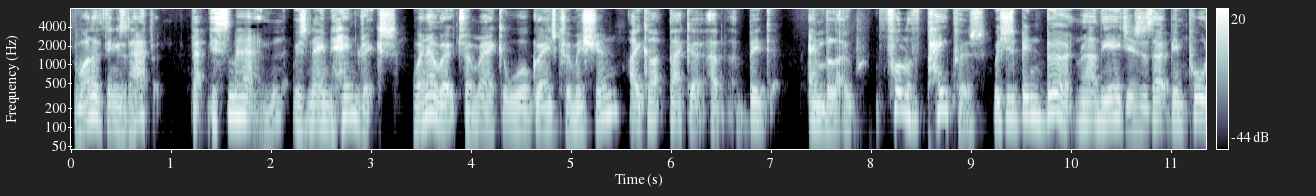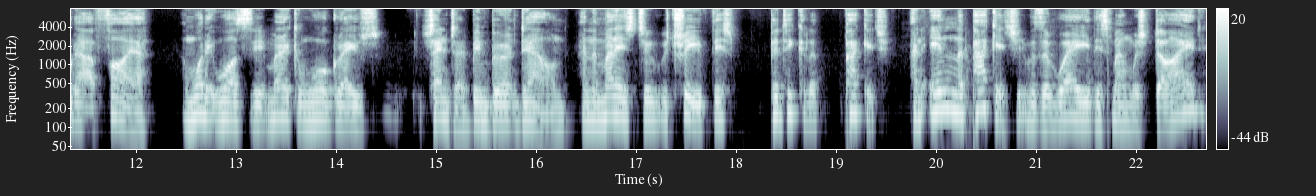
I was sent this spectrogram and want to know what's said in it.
One of the things that happened that this man was named Hendricks. When I wrote to American War Graves Commission, I got back a, a, a big envelope full of papers which had been burnt around the edges as though it had been pulled out of fire. And what it was, the American War Graves Centre had been burnt down, and they managed to retrieve this particular package. And in the package, it was the way this man was died,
